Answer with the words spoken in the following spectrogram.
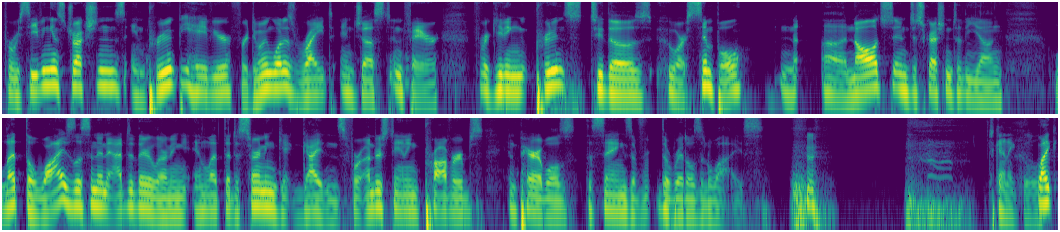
for receiving instructions in prudent behavior, for doing what is right and just and fair, for giving prudence to those who are simple, uh, knowledge and discretion to the young. Let the wise listen and add to their learning, and let the discerning get guidance for understanding proverbs and parables, the sayings of the riddles and wise. It's kind of cool. Like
